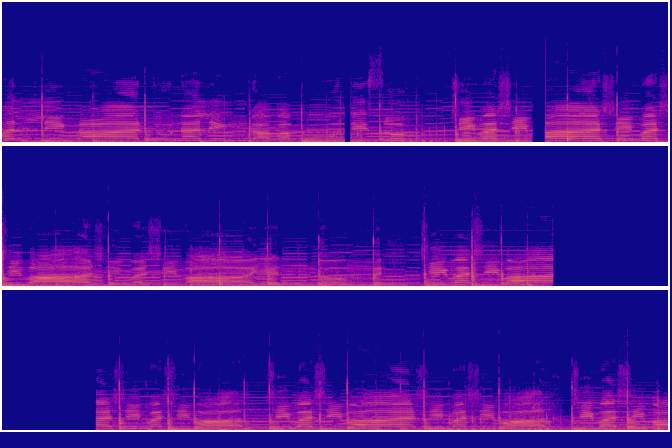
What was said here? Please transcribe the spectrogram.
मल्लिका तु शिव शिव शिव शिवा शिव शिवा शिव शिव शिव शिव शिव शिव शिव शिवा शिव शिव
